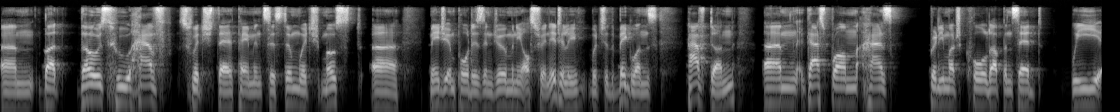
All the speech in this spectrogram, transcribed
Um, but those who have switched their payment system, which most uh, major importers in Germany, Austria, and Italy, which are the big ones, have done, um, Gazprom has pretty much called up and said, "We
